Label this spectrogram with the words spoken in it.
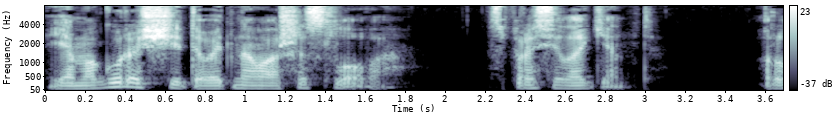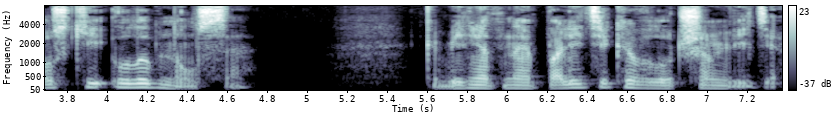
«Я могу рассчитывать на ваше слово?» — спросил агент. Русский улыбнулся. Кабинетная политика в лучшем виде.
